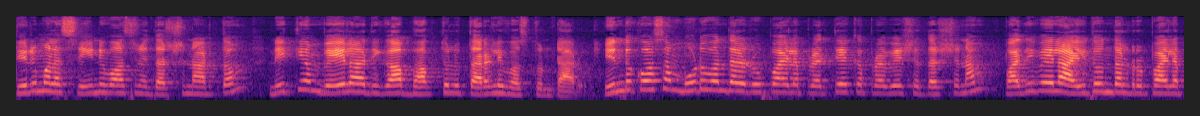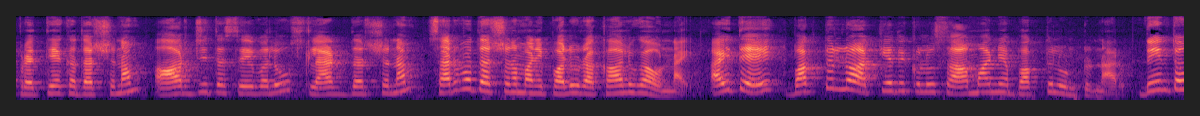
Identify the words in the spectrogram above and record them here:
తిరుమల శ్రీనివాసుని దర్శనార్థం నిత్యం వేలాదిగా భక్తులు తరలి వస్తుంటారు. ఇందుకోసం మూడు వందల రూపాయల ప్రత్యేక ప్రవేశ దర్శనం పదివేల ఐదు వందల రూపాయల ప్రత్యేక దర్శనం ఆర్జిత సేవలు స్లాట్ దర్శనం సర్వ దర్శనం అని పలు రకాలుగా ఉన్నాయి. అయితే భక్తుల్లో అత్యధికులు సామాన్య భక్తులు ఉంటున్నారు. దీంతో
